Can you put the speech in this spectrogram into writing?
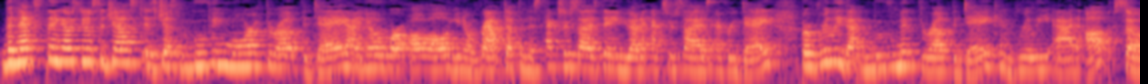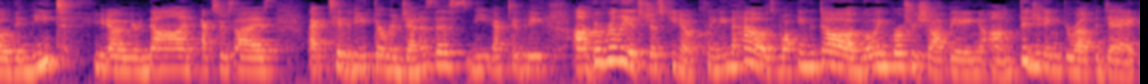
the next thing I was going to suggest is just moving more throughout the day. I know we're all, you know, wrapped up in this exercise thing. You got to exercise every day, but really that movement throughout the day can really add up. So the NEAT you know, your non-exercise activity thermogenesis, neat activity. Um, but really, it's just, you know, cleaning the house, walking the dog, going grocery shopping, um, fidgeting throughout the day.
